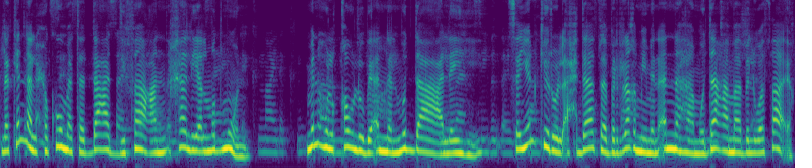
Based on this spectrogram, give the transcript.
لكن الحكومة ادعت دفاعاً خالي المضمون. منه القول بأن المدعى عليه سينكر الأحداث بالرغم من أنها مدعمة بالوثائق.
